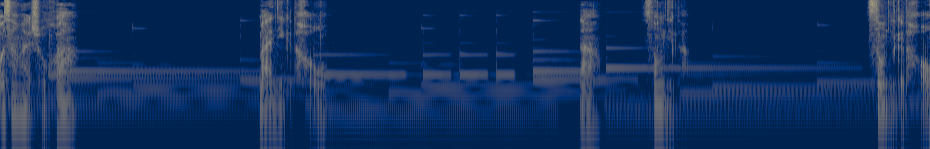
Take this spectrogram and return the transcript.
我想买束花，买你个头。那送你的，送你个头。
